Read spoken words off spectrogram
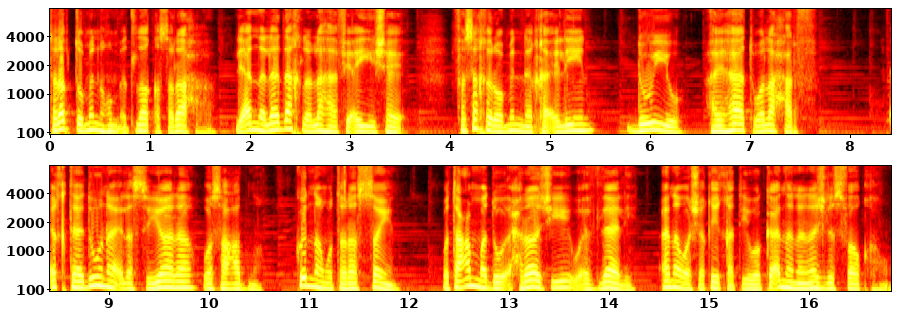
طلبت منهم إطلاق سراحها لأن لا دخل لها في أي شيء. فسخروا مني قائلين دويو هيهات ولا حرف. اقتادونا إلى السيارة وصعدنا. كنا متراصين وتعمدوا إحراجي وإذلالي أنا وشقيقتي وكأننا نجلس فوقهم.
